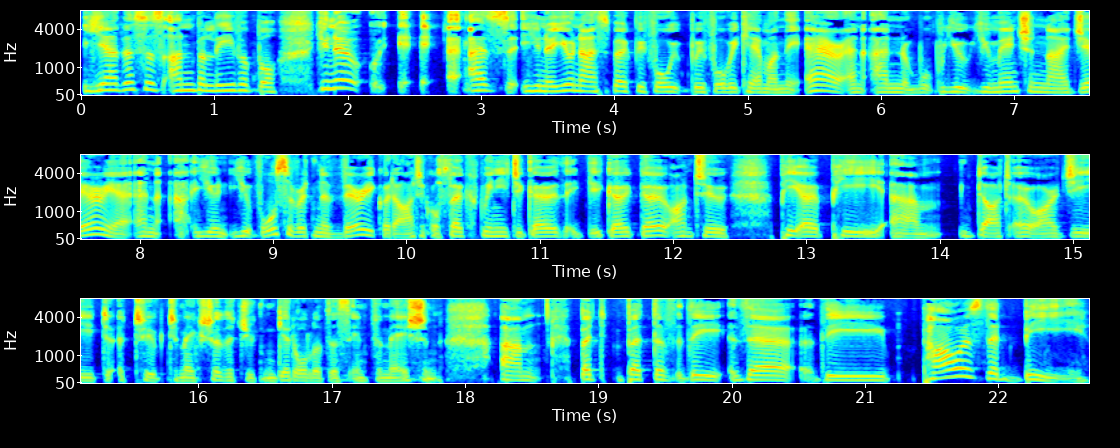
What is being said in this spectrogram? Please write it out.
Yeah, this is unbelievable. You know, as you know, you and I spoke before we, before we came on the air, and and you you mentioned Nigeria, and uh, you you've also written a very good article. Folks, we need to go go go onto pop um, to, to to make sure that you can get all of this information. Um, but but the the the the powers that be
